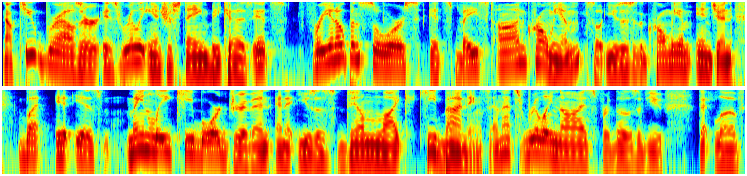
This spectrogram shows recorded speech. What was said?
Now, qutebrowser is really interesting because it's free and open source. It's based on Chromium, so it uses the Chromium engine, but it is mainly keyboard driven and it uses Vim-like key bindings. And that's really nice for those of you that love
